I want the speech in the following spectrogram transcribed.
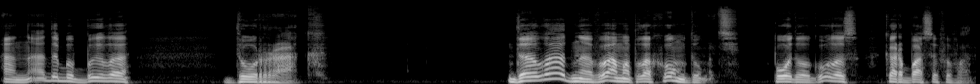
а надо бы было... Дурак! «Да ладно вам о плохом думать», — подал голос Карбасов Иван.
